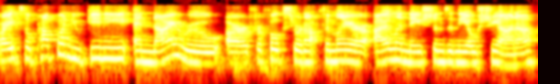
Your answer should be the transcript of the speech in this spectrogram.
right? So papua new guinea and nauru are for folks who are not familiar island nations in the oceania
